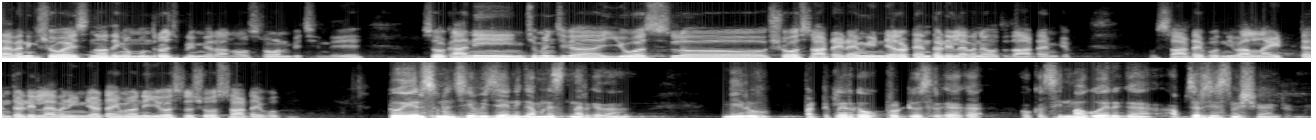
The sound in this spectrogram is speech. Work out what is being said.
సెవెన్కి షో వేసిన తర్వాత ఇంకా ముందు రోజు ప్రీమియర్ అనవసరం అనిపించింది. సో కానీ ఇంచుమించుగా యూఎస్లో షో స్టార్ట్ అయ్యే టైం ఇండియాలో టెన్ థర్టీ లెవెన్ అవుతుంది. ఆ టైంకి స్టార్ట్ అయిపోతుంది. ఇవాళ night ten thirty eleven India టైంలోనే యూఎస్లో షో స్టార్ట్ అయిపోతుంది. టూ ఇయర్స్ నుంచి విజయ్ని గమనిస్తున్నారు కదా మీరు పర్టికులర్గా ఒక ప్రొడ్యూసర్గా ఒక సినిమా గోయర్గా అబ్జర్వ్ చేసిన విషయం ఏంటండి?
